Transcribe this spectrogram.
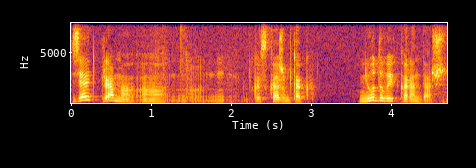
взять прямо, э, скажем так, нюдовый карандаш.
